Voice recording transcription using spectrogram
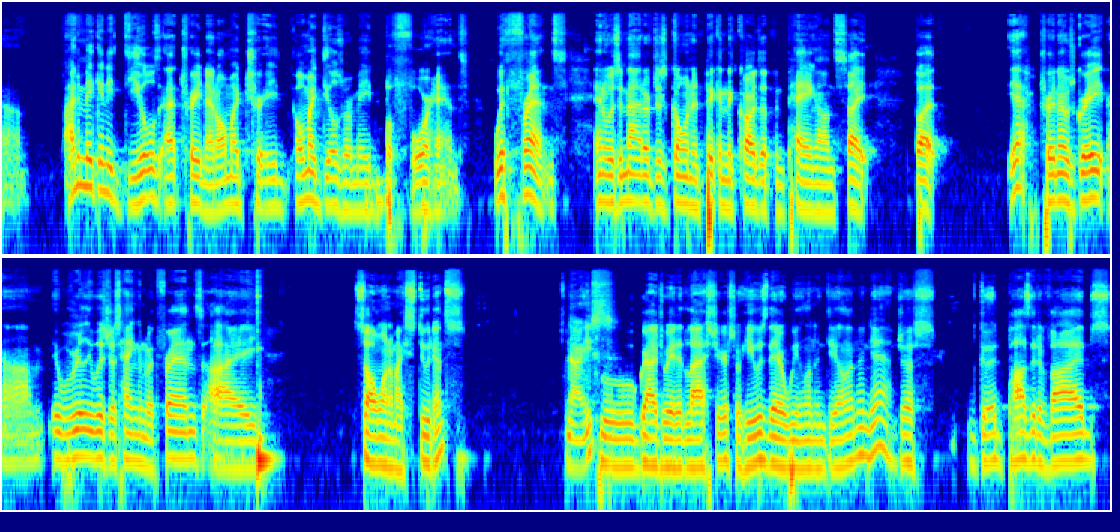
Uh, I didn't make any deals at trade night. All my trade, all my deals were made beforehand with friends, and it was a matter of just going and picking the cards up and paying on site. But yeah, trade night was great. Um, it really was just hanging with friends. I saw one of my students, nice, who graduated last year, so he was there wheeling and dealing, and yeah, just good, positive vibes.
